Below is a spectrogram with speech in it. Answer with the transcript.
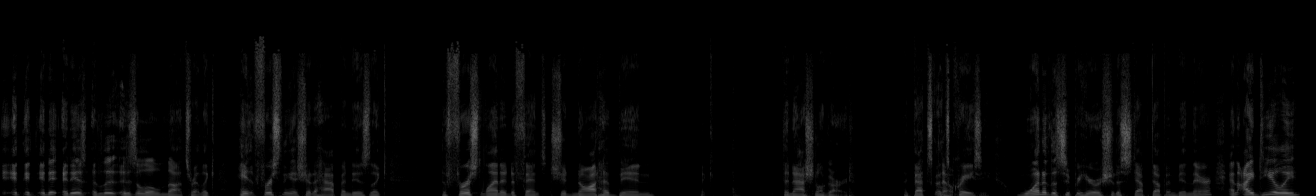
It, it, it, it is it is a little nuts, right? Like, hey, the first thing that should have happened is like the first line of defense should not have been like the National Guard. Like that's that's no. crazy. One of the superheroes should have stepped up and been there, and ideally,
